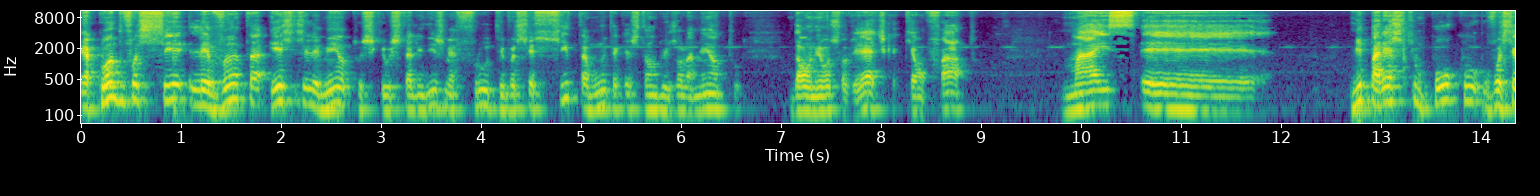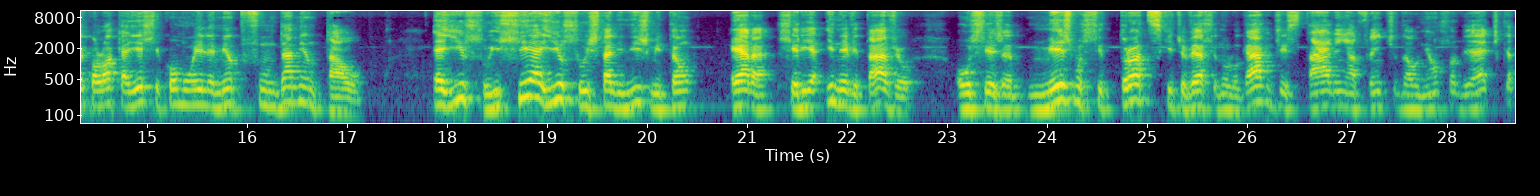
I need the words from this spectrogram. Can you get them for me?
É quando você levanta esses elementos que o stalinismo é fruto, e você cita muito a questão do isolamento da União Soviética, que é um fato, mas é, me parece que um pouco você coloca esse como um elemento fundamental é isso, e se é isso, o stalinismo, então, era seria inevitável, ou seja, mesmo se Trotsky tivesse no lugar de Stalin à frente da União Soviética,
